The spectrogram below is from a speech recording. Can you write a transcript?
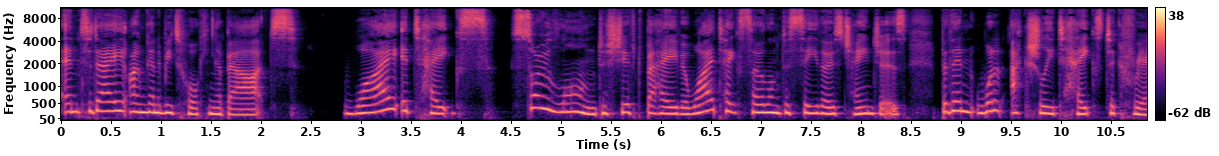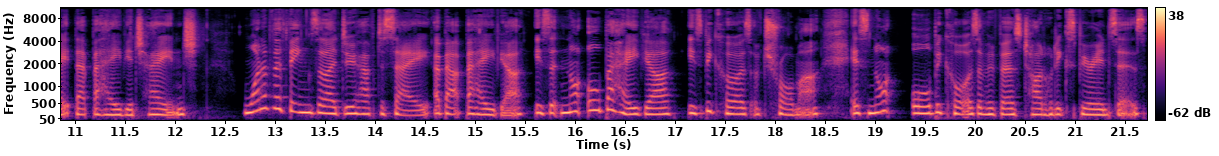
And today I'm going to be talking about why it takes so long to shift behavior, why it takes so long to see those changes, but then what it actually takes to create that behavior change. One of the things that I do have to say about behavior is that not all behavior is because of trauma. It's not all because of adverse childhood experiences,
